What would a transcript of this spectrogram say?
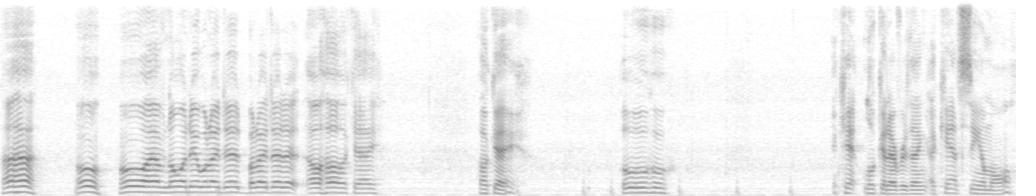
Haha. oh, oh, I have no idea what I did, but I did it. Oh, okay. Okay. Oh. I can't look at everything. I can't see them all.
